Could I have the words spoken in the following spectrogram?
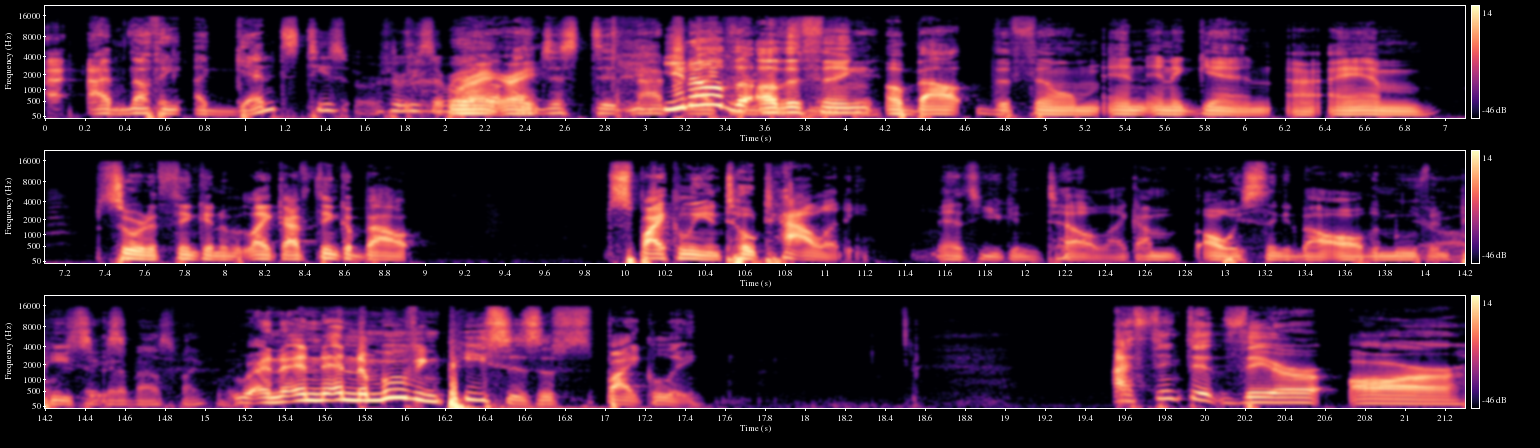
I, I have nothing against Theresa right, right. I just did not. You know the other thing movie. about the film, and and again, I, I am sort of thinking of like I think about Spike Lee in totality, as you can tell. Like I'm always thinking about all the moving pieces, about Spike Lee. and, and and the moving pieces of Spike Lee. I think that there are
